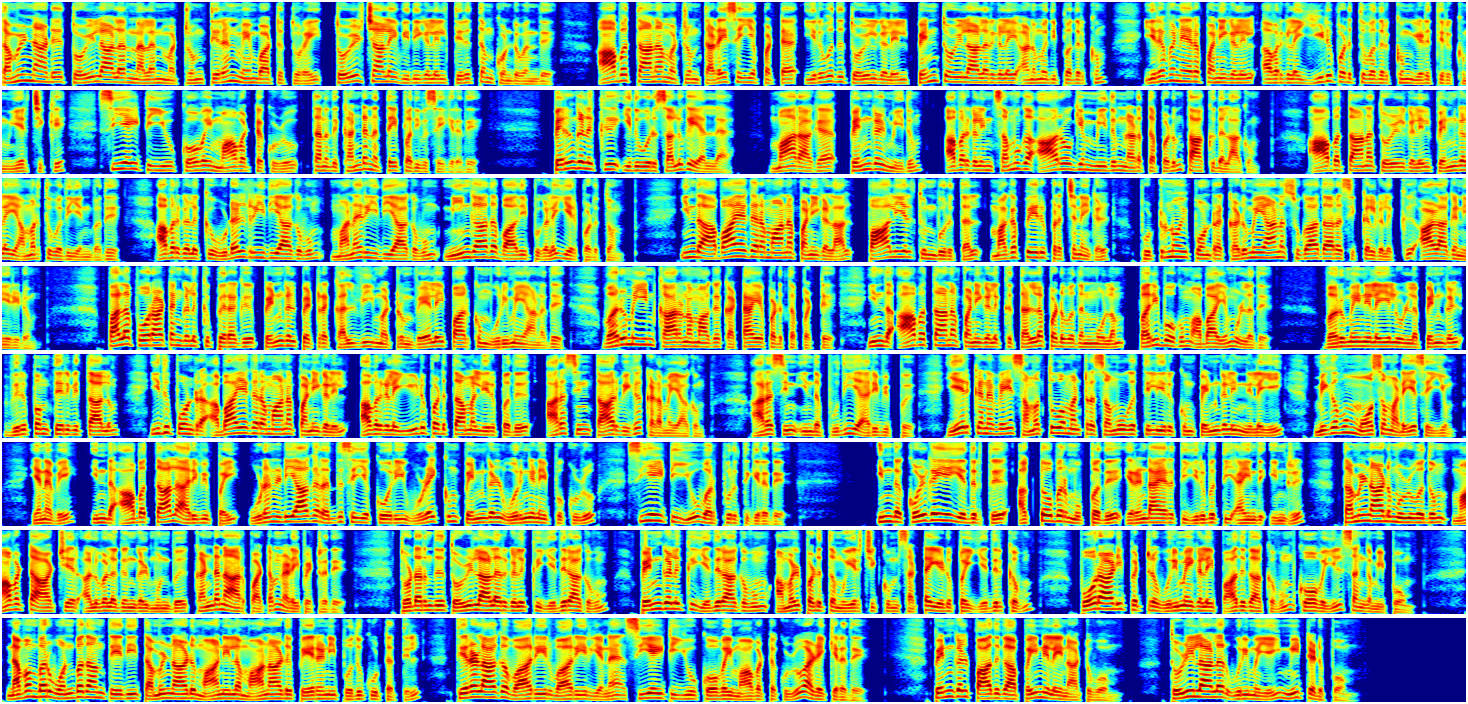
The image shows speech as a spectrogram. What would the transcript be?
தமிழ்நாடு தொழிலாளர் நலன் மற்றும் திறன் மேம்பாட்டுத்துறை தொழிற்சாலை விதிகளில் திருத்தம் கொண்டு வந்து ஆபத்தான மற்றும் தடை செய்யப்பட்ட இருபது தொழில்களில் பெண் தொழிலாளர்களை அனுமதிப்பதற்கும் இரவு நேர பணிகளில் அவர்களை ஈடுபடுத்துவதற்கும் எடுத்திருக்கும் முயற்சிக்கு சிஐடியு கோவை மாவட்ட குழு தனது கண்டனத்தை பதிவு செய்கிறது. பெண்களுக்கு இது ஒரு சலுகை அல்ல. மாறாக பெண்கள் மீதும் அவர்களின் சமூக ஆரோக்கியம் மீதும் நடத்தப்படும் தாக்குதலாகும். ஆபத்தான தொழில்களில் பெண்களை அமர்த்துவது என்பது அவர்களுக்கு உடல் ரீதியாகவும் மனரீதியாகவும் நீங்காத பாதிப்புகளை ஏற்படுத்தும். இந்த அபாயகரமான பணிகளால் பாலியல் துன்புறுத்தல் மகப்பேறு பிரச்சினைகள் புற்றுநோய் போன்ற கடுமையான சுகாதார சிக்கல்களுக்கு ஆளாக நேரிடும். பல போராட்டங்களுக்குப் பிறகு பெண்கள் பெற்ற கல்வி மற்றும் வேலை பார்க்கும் உரிமையானது வறுமையின் காரணமாக கட்டாயப்படுத்தப்பட்டு இந்த ஆபத்தான பணிகளுக்கு தள்ளப்படுவதன் மூலம் பறிபோகும் அபாயம் உள்ளது. வறுமை நிலையில் உள்ள பெண்கள் விருப்பம் தெரிவித்தாலும் இது போன்ற அபாயகரமான பணிகளில் அவர்களை ஈடுபடுத்தாமல் இருப்பது அரசின் தார்வீக கடமையாகும். அரசின் இந்த புதிய அறிவிப்பு ஏற்கனவே சமத்துவமற்ற சமூகத்தில் இருக்கும் பெண்களின் நிலையை மிகவும் மோசமடைய செய்யும். எனவே இந்த ஆபத்தால அறிவிப்பை உடனடியாக ரத்து செய்யக்கோரி உழைக்கும் பெண்கள் ஒருங்கிணைப்பு குழு சிஐடியு வற்புறுத்துகிறது. இந்த கொள்கையை எதிர்த்து அக்டோபர் முப்பது இரண்டாயிரத்தி இருபத்தி ஐந்து இன்று தமிழ்நாடு முழுவதும் மாவட்ட ஆட்சியர் அலுவலகங்கள் முன்பு கண்டன ஆர்ப்பாட்டம் நடைபெற்றது. தொடர்ந்து தொழிலாளர்களுக்கு எதிராகவும் பெண்களுக்கு எதிராகவும் அமல்படுத்த முயற்சிக்கும் சட்ட எடுப்பை எதிர்க்கவும் போராடி பெற்ற உரிமைகளை பாதுகாக்கவும் கோவையில் சங்கமிப்போம். நவம்பர் ஒன்பதாம் தேதி தமிழ்நாடு மாநில மாநாடு பேரணி பொதுக்கூட்டத்தில் திரளாக வாரீர் வாரீர் என சிஐடியு கோவை மாவட்ட குழு அழைக்கிறது. பெண்கள் பாதுகாப்பை நிலைநாட்டுவோம். தொழிலாளர் உரிமையை மீட்டெடுப்போம்.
